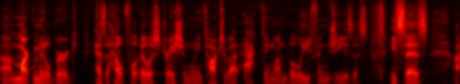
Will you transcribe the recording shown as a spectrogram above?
uh, Mark Mittelberg has a helpful illustration when he talks about acting on belief in Jesus. He says, I,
